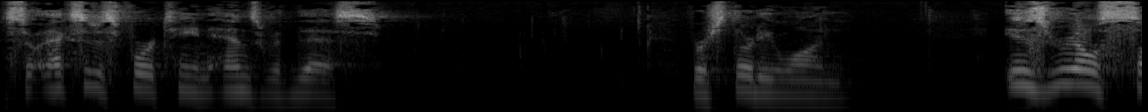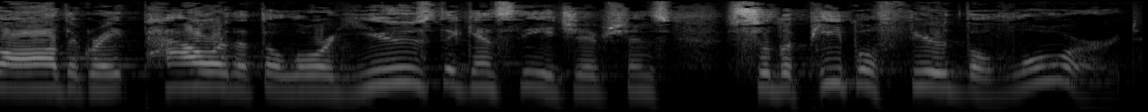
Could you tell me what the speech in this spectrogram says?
So Exodus 14 ends with this. Verse 31. Israel saw the great power that the Lord used against the Egyptians, so the people feared the Lord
